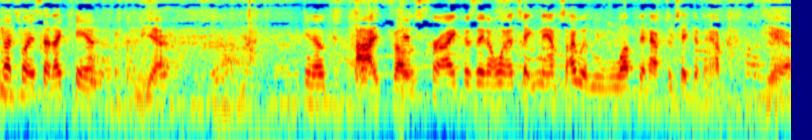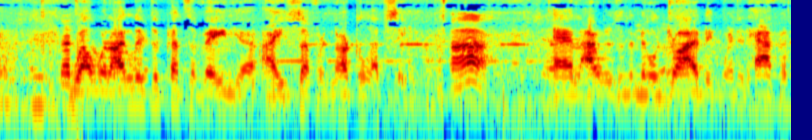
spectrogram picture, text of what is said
that's why I said I can't. Yeah. You know, I fell kids as- cry because they don't want to take naps. I would love to have to take a nap. Yeah. That's- Well, when I lived in Pennsylvania, I suffered narcolepsy, Ah, and I was in the middle of driving when it happened.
